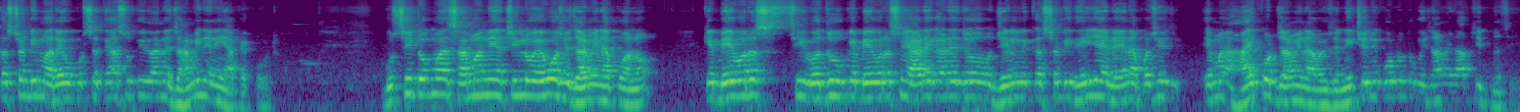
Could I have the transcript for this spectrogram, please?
કસ્ટડીમાં રહેવું પડશે, ત્યાં સુધી તો આને જામીને નહીં આપે કોર્ટ. ગુસ્સી ટોકમાં સામાન્ય ચીલો એવો છે જામીન આપવાનો કે બે વર્ષથી વધુ કે બે વર્ષની આડેગાડે જો જેલની કસ્ટડી થઈ જાય ને એના પછી એમાં હાઈકોર્ટ જામીન આપે છે. નીચેની કોર્ટો તો કોઈ જામીન આપતી જ નથી.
